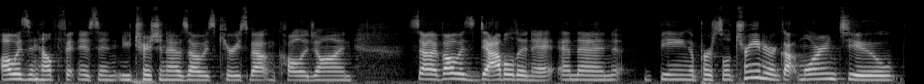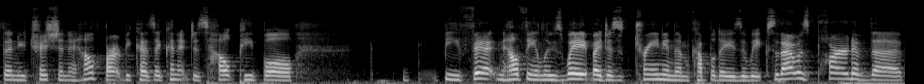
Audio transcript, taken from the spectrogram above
always in health, fitness, and nutrition. I was always curious about in college on. So I've always dabbled in it. And then being a personal trainer, got more into the nutrition and health part because I couldn't just help people be fit and healthy and lose weight by just training them a couple days a week. So that was part of the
